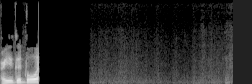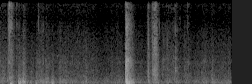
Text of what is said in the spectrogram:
Are you a good boy?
